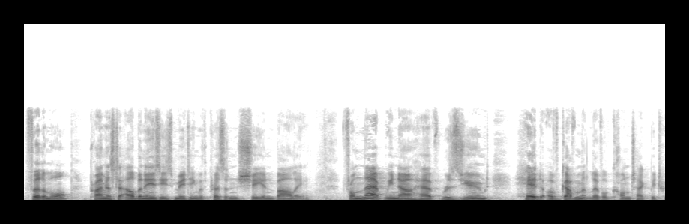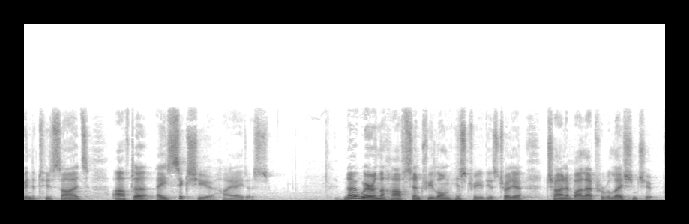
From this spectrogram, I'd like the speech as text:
Furthermore, Prime Minister Albanese's meeting with President Xi in Bali, from that we now have resumed head of government level contact between the two sides after a six-year hiatus. Nowhere in the half-century long history of the Australia-China bilateral relationship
